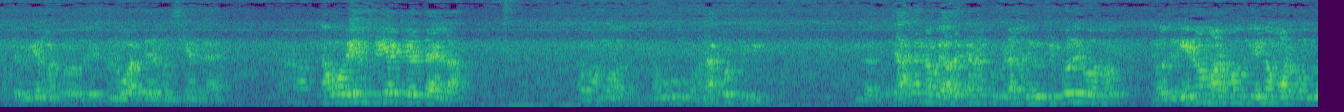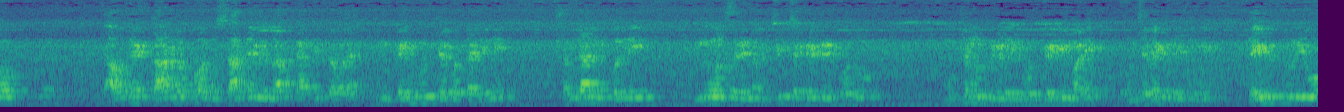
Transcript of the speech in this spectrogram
ಮತ್ತೆ ವಿಡಿಯೋ ಮಾಡ್ಕೊಳ್ಳೋದು ಎಷ್ಟು ನೋವಾಗ್ತಿದೆ ಮನಸ್ಸಿಗೆ ಅಂದ್ರೆ. ನಾವು ಅವ್ರೇನು ಫ್ರೀಯಾಗಿ ಕೇಳ್ತಾ ಇಲ್ಲ. ನಾವು ಅಮ್ಮ, ನಾವು ಹಣ ಕೊಡ್ತೀವಿ. ಈಗ ಜಾಗ ನಾವು ಯಾವುದೇ ಕಾರಣಕ್ಕೂ ಬಿಡಲ್ಲ. ನೀವು ತಿಳ್ಕೊಂಡಿರ್ಬೋದು. ನೀವು ಅದನ್ನ ಏನೋ ಮಾಡ್ಬೋದು ಏನೋ ಮಾಡ್ಬೋದು. ಯಾವುದೇ ಕಾರಣಕ್ಕೂ ಅದು ಸಾಧ್ಯವಿಲ್ಲ ಕಾರ್ತಿಕ್ ಅವರೇ ನಿಮ್ಮ ಕೈ ಮುಗಿದು ಕೇಳ್ಕೊತಾ ಇದ್ದೀನಿ. ಸಂಧಾನಕ್ಕೆ ಬನ್ನಿ. ಇನ್ನೂ ಒಂದ್ಸರಿ ನಮ್ಮ ಚೀಫ್ ಸೆಕ್ರೆಟರಿ ಇರ್ಬೋದು ಮುಖ್ಯಮಂತ್ರಿಗಳಿರ್ಬೋದು ಭೇಟಿ ಮಾಡಿ ಒಂದು ಸಭೆ ಕರೀತೀವಿ ದಯವಿಟ್ಟು ನೀವು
